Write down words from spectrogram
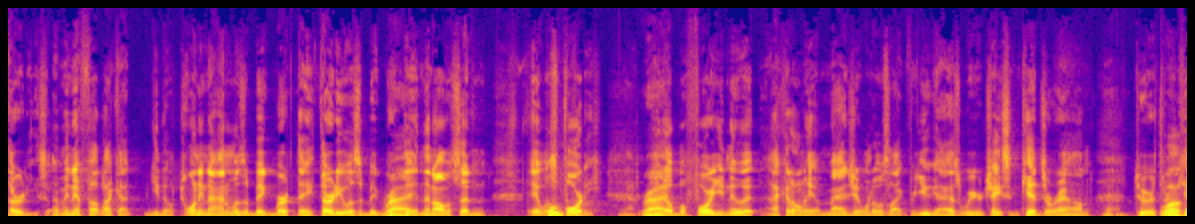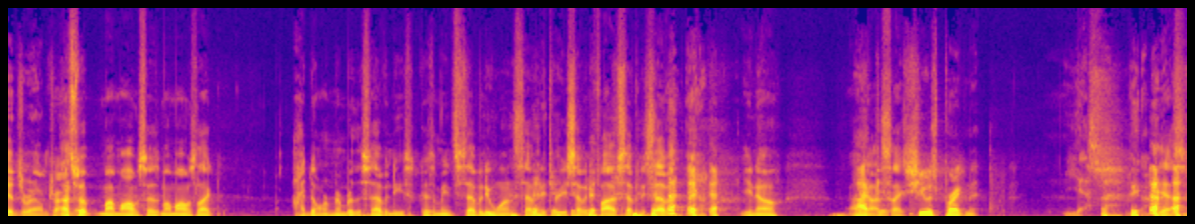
30s. I mean, it felt like I, you know, 29 was a big birthday, 30 was a big birthday, Right. and then all of a sudden it was 40. Right. You know, before you knew it, I could only imagine what it was like for you guys, where you're chasing kids around, two or three Well, kids around trying. That's to, what my mom says. My mom's like, I don't remember the 70s because I mean 71, 73, 75, 77. You know. I know, it's like- she was pregnant. Yes. yes.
